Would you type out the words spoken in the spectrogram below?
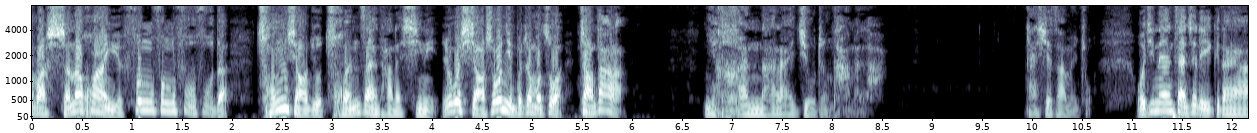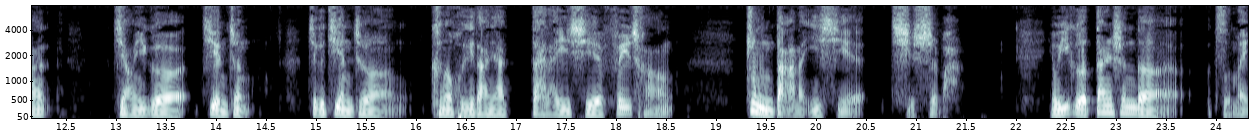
把神的话语丰丰富富的从小就存在他的心里。如果小时候你不这么做，长大了你很难来纠正他们了。感谢赞美主！我今天在这里给大家讲一个见证，这个见证可能会给大家带来一些非常重大的一些启示吧。有一个单身的姊妹。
